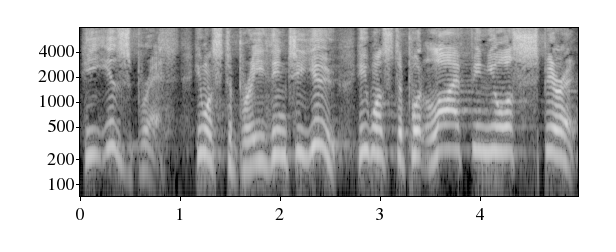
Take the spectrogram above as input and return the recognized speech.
He is breath. He wants to breathe into you, he wants to put life in your spirit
